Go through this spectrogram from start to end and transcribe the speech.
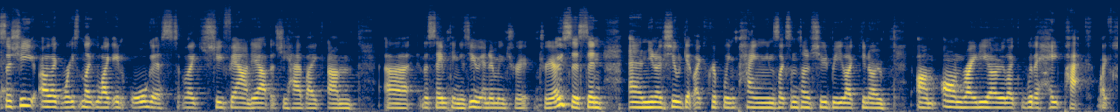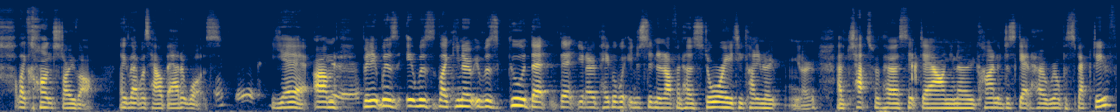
So she uh, like recent like like in August like she found out that she had like um uh the same thing as you endometriosis. And and you know she would get like crippling pains. Like sometimes she would be like you know um on radio like with a heat pack like like hunched over. Like that was how bad it was. Yeah. Um but it was it was like, you know, it was good that that, you know, people were interested enough in her story to kind of, you know, you know, have chats with her, sit down, you know, kind of just get her real perspective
